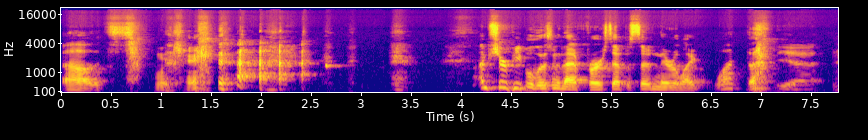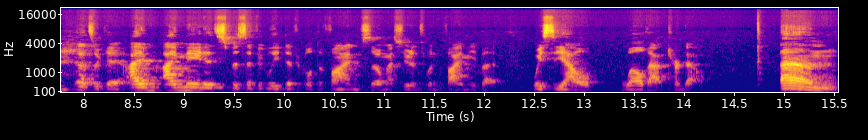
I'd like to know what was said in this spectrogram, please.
Oh, that's okay. I'm sure people listened to that first episode and they were like, "What the?" Yeah, that's okay. I, I made it specifically difficult to find so my students wouldn't find me, but we see how well that turned out. Um,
